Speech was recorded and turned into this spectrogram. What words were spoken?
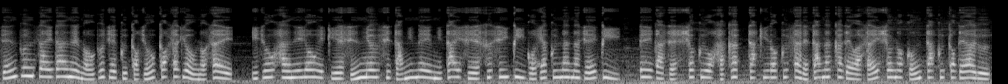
全文財団へのオブジェクト譲渡作業の際、異常範囲領域へ侵入した2名に対し SCP-507JP、A が接触を図った記録された中では最初のコンタクトである。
